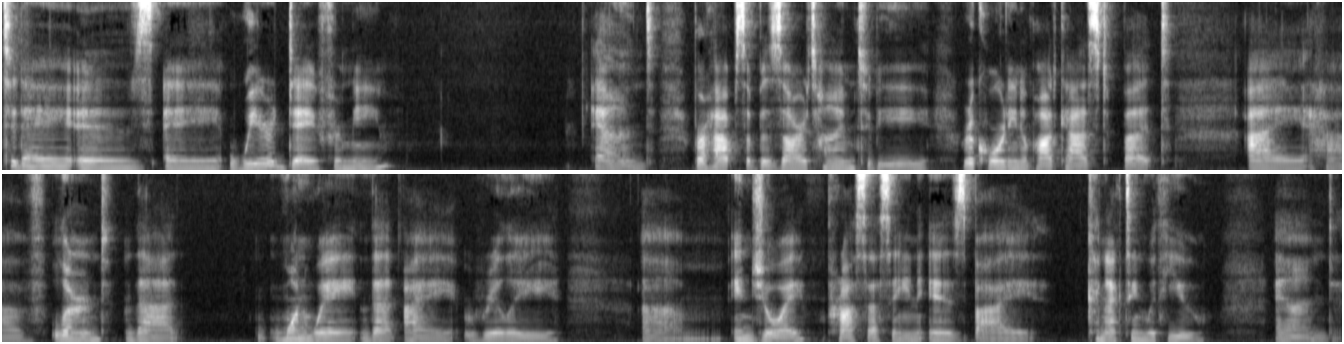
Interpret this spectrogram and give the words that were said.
Today is a weird day for me and perhaps a bizarre time to be recording a podcast, but I have learned that one way that I really um, enjoy processing is by connecting with you and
